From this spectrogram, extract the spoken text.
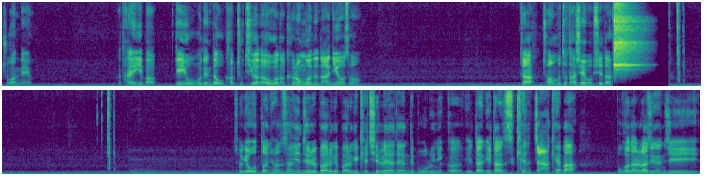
죽었네요. 아, 다행히 막 게임 오버된다고 갑툭튀가 나오거나 그런 거는 아니어서. 자 처음부터 다시 해봅시다 저게 어떤 현상인지를 빠르게 빠르게 캐치를 해야 되는데 모르니까 일단 일단 스캔 쫙 해봐. 뭐가 달라지는지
